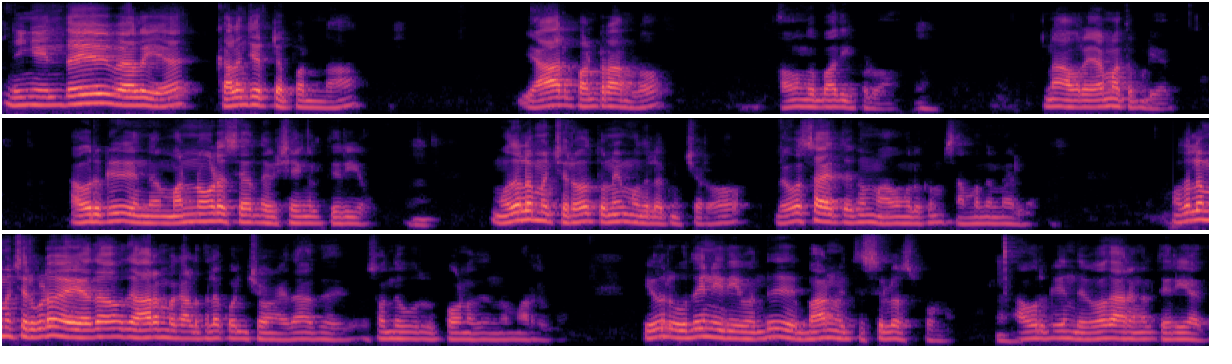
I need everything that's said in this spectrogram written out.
நீங்க இந்த வேலையை கலைஞர்கிட்ட பண்ணா யார் பண்றாங்களோ அவங்க பாதிக்கப்படுவாங்க. ஆனால் அவரை ஏமாற்ற முடியாது. அவருக்கு இந்த மண்ணோட சேர்ந்த விஷயங்கள் தெரியும். முதலமைச்சரோ துணை முதலமைச்சரோ விவசாயத்துக்கும் அவங்களுக்கும் சம்மந்தமே இல்லை. முதலமைச்சர் கூட ஏதாவது ஆரம்ப காலத்தில் கொஞ்சம் ஏதாவது சொந்த ஊருக்கு போனது இந்த மாதிரி இருக்கும். இவர் உதயநிதி வந்து பான் வித் சில்வர் ஸ்பூன். அவருக்கு இந்த விவகாரங்கள் தெரியாது.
